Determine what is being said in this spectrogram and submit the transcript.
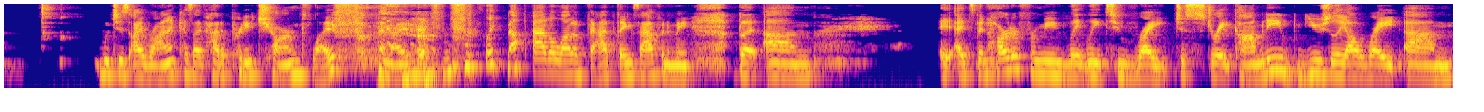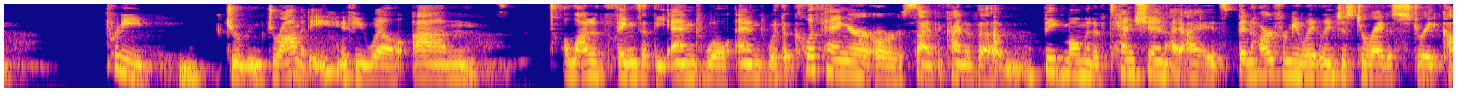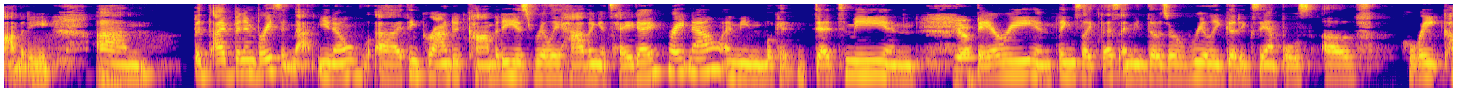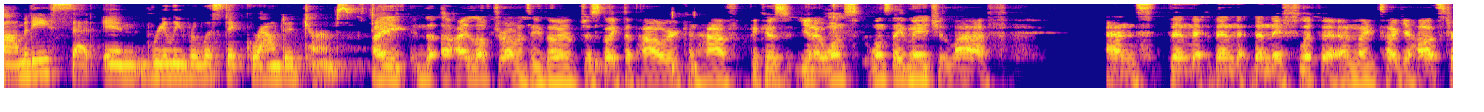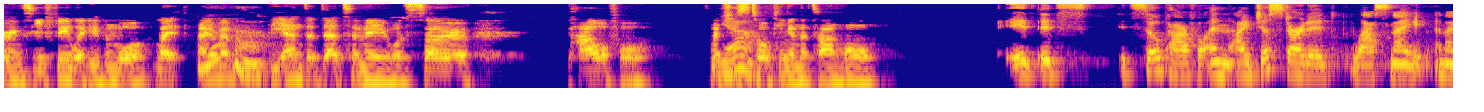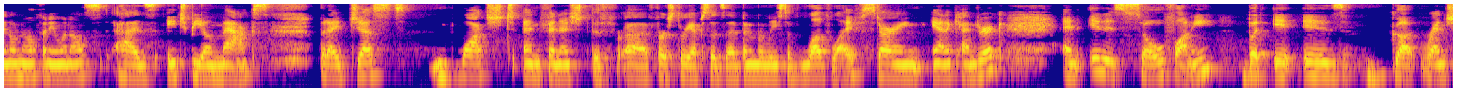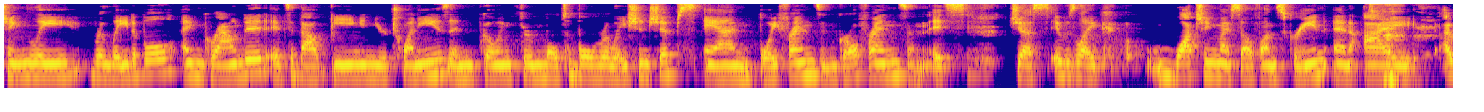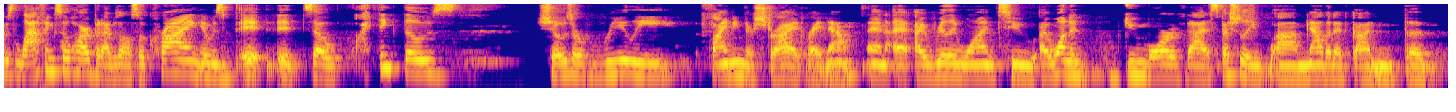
which is ironic because I've had a pretty charmed life and I have really not had a lot of bad things happen to me. But um, it, has been harder for me lately to write just straight comedy. Usually I'll write um, pretty dr- dramedy, if you will. Um, a lot of things at the end will end with a cliffhanger or kind of a big moment of tension. I, I it's been hard for me lately just to write a straight comedy. Um, but I've been embracing that, you know. Uh, I think grounded comedy is really having its heyday right now. I mean, look at Dead to Me and yeah. Barry and things like this. I mean, those are really good examples of great comedy set in really realistic, grounded terms. I I love dramedy though, just like the power it can have because you know once once they've made you laugh, and then then then they flip it and like tug your heartstrings, you feel it even more. Like I yeah. remember the end of Dead to Me was so powerful when yeah. she's talking in the town hall. It, it's it's so powerful. And I just started last night, and I don't know if anyone else has HBO Max, but I just watched and finished the uh, first three episodes that have been released of Love Life, starring Anna Kendrick. And it is so funny, but it is gut wrenchingly relatable and grounded. It's about being in your 20s and going through multiple relationships and boyfriends and girlfriends. And it's just, it was like, watching myself on screen and I I was laughing so hard but I was also crying. It was it it so I think those shows are really finding their stride right now. And I, I really want to I want to do more of that especially um, now that I've gotten the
